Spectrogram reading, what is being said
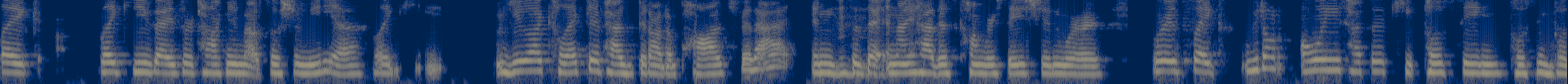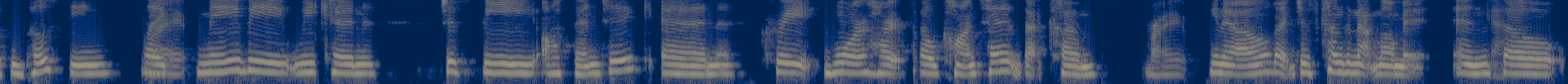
like, like you guys were talking about social media, like You Are Collective has been on a pause for that. And mm-hmm. that, and I had this conversation where where it's like we don't always have to keep posting, posting, posting, posting. Like right. maybe we can just be authentic and create more heartfelt content that comes right you know that just comes in that moment and yes. so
